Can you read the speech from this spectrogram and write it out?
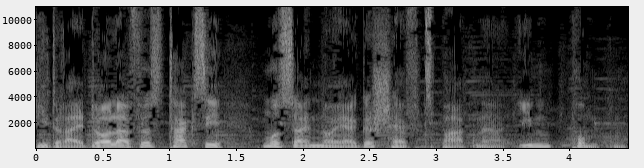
Die drei Dollar fürs Taxi muss sein neuer Geschäftspartner ihm pumpen.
